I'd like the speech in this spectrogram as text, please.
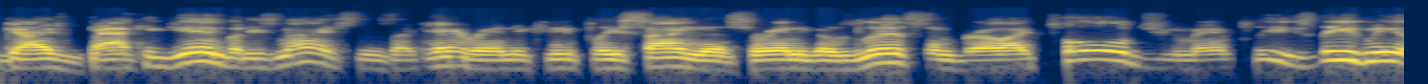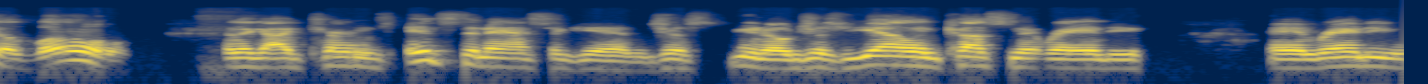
guy's back again, but he's nice. And He's like, Hey, Randy, can you please sign this? And Randy goes, Listen, bro, I told you, man, please leave me alone. And the guy turns instant ass again, just, you know, just yelling, cussing at Randy. And Randy,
